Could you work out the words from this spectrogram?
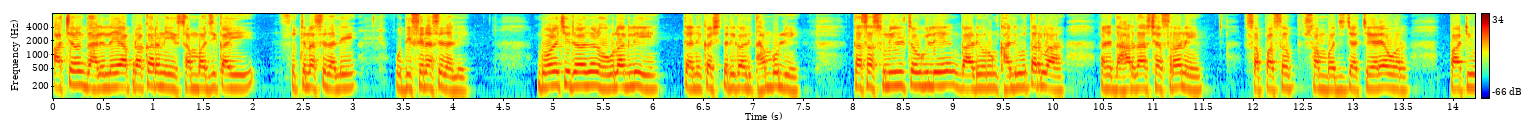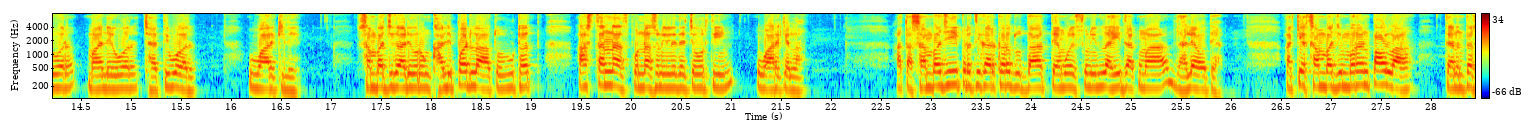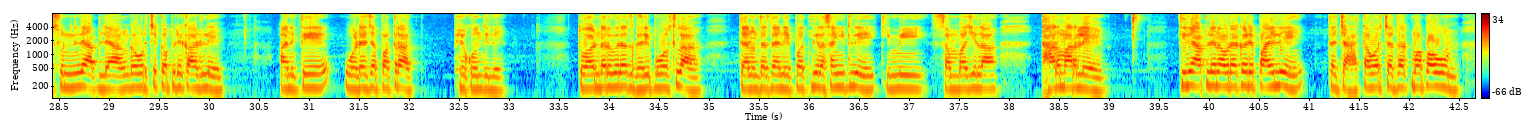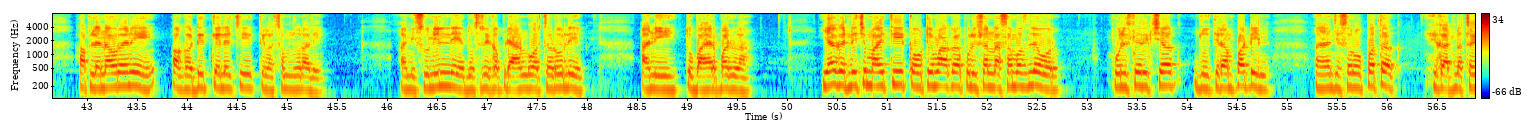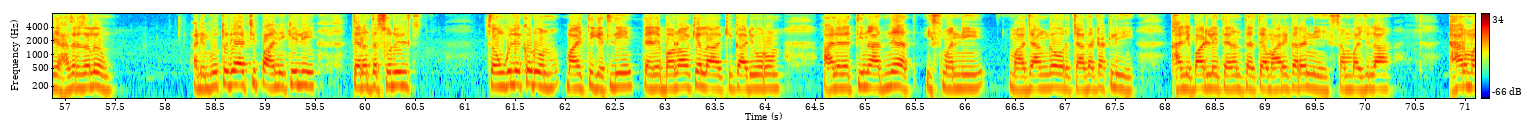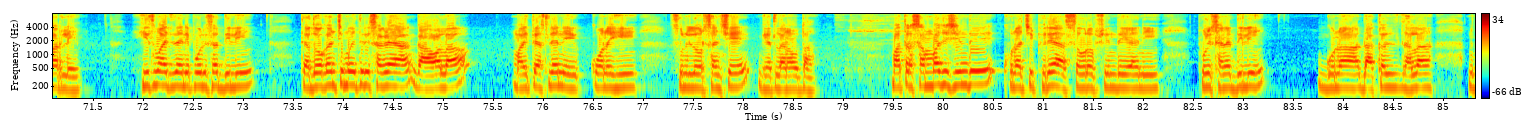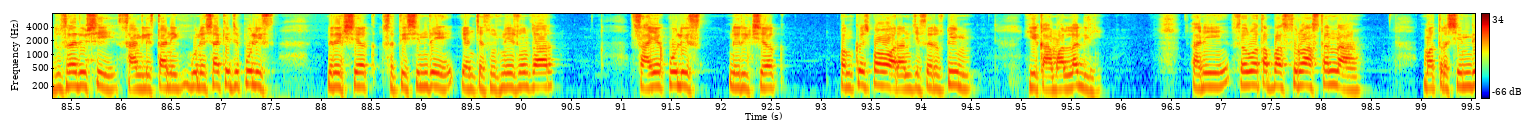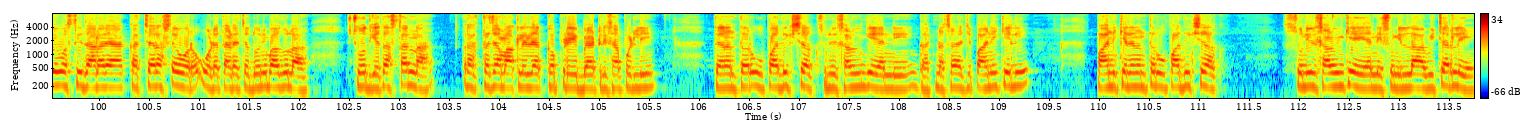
अचानक झालेल्या या प्रकाराने संभाजी काही सूचनासे झाले व दिसेनासे झाले. डोळ्याची जळजळ होऊ लागली. त्याने कशी तरी गाडी थांबवली. तसा सुनील चौगुले गाडीवरून खाली उतरला आणि धारधार शस्त्राने सपासप संभाजीच्या चेहऱ्यावर पाठीवर मानेवर छातीवर वार केले. संभाजी गाडीवरून खाली पडला तो उठत असतानाच पुन्हा सुनीलने त्याच्यावरती वार केला. आता संभाजी प्रतिकार करत होता त्यामुळे सुनीललाही जखमा झाल्या होत्या. अखेर संभाजी मरण पावला त्यानंतर सुनीलने आपल्या अंगावरचे कपडे काढले आणि ते ओढ्याच्या पत्रात फेकून दिले. तो अंडरवेअरच घरी पोहोचला. त्यानंतर त्याने पत्नीला सांगितले की मी संभाजीला ठार मारले आहे. तिने आपल्या नवऱ्याकडे पाहिले. त्याच्या हातावरच्या जखमा पाहून आपल्या नवऱ्याने अघटित केल्याचे तिला समजून आले. आणि सुनीलने दुसरे कपडे अंगावर चढवले आणि तो बाहेर पडला. या घटनेची माहिती कवठे पोलिसांना समजल्यावर पोलीस निरीक्षक ज्योतिराम पाटील आणि यांचे सर्व पथक हे घटनास्थळी हजर झालं. आणि मृतदेहाची पाहणी केली त्यानंतर सुनील चौंगुलेकडून माहिती घेतली. त्याने बनाव केला की गाडीवरून आलेल्या तीन अज्ञात इस्मांनी माझ्या अंगावर चादर टाकली खाली पाडले. त्यानंतर त्या मारेकरांनी संभाजीला ठार मारले. हीच माहिती त्यांनी पोलिसात दिली. त्या दोघांची मैत्री सगळ्या गावाला माहिती असल्याने कोणीही सुनीलवर संशय घेतला नव्हता. मात्र संभाजी शिंदे खुनाची फिर्याद सौरभ शिंदे यांनी पोलीस ठाण्यात दिली. गुन्हा दाखल झाला. दुसऱ्या दिवशी सांगली स्थानिक गुन्हे शाखेचे पोलीस निरीक्षक सतीश शिंदे यांच्या सूचनेनुसार सहाय्यक पोलीस निरीक्षक पंकज पवार यांची सर्व टीम ही कामाला लागली. आणि सर्व तपास सुरू असताना मात्र शिंदे वस्ती जाणाऱ्या कच्च्या रस्त्यावर ओढ्याताड्याच्या दोन्ही बाजूला शोध घेत असताना रक्ताच्या माकलेल्या कपडे बॅटरी सापडली. त्यानंतर उपाधीक्षक सुनील साळुंके यांनी घटनास्थळाची पाहणी केली. पाहणी केल्यानंतर उपाधीक्षक सुनील साळुंके यांनी सुनीलला विचारले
